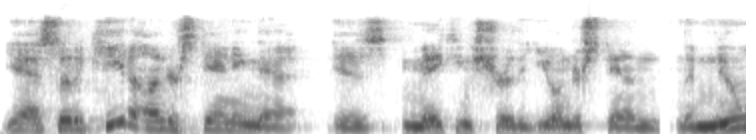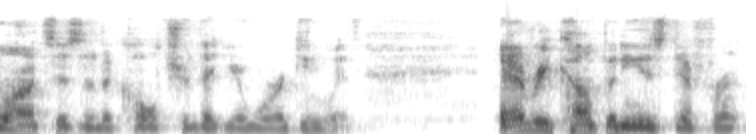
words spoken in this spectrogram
Yeah, so the key to understanding that is making sure that you understand the nuances of the culture that you're working with. Every company is different,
